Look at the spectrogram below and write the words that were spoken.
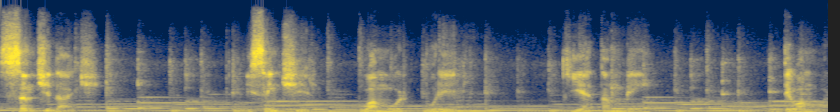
santidade e sentir o amor por ele, que é também o teu amor.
